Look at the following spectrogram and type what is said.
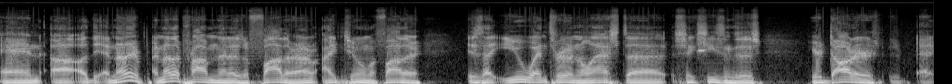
And uh, the, another another problem that as a father, I, I too am a father, is that you went through in the last uh, six seasons is your daughter uh,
